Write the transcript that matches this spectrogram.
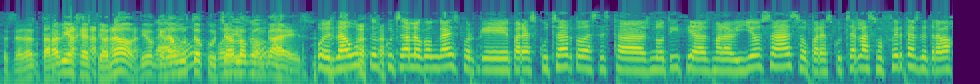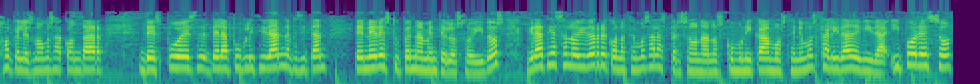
pues estará bien gestionado. Digo claro, que da gusto escucharlo con Gaes. Pues da gusto escucharlo con Gaes porque para escuchar todas estas noticias maravillosas o para escuchar las ofertas de trabajo que les vamos a contar después de la publicidad necesitan tener estupendamente los oídos. Gracias al oído reconocemos a las personas, nos comunicamos, tenemos calidad de vida y por eso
